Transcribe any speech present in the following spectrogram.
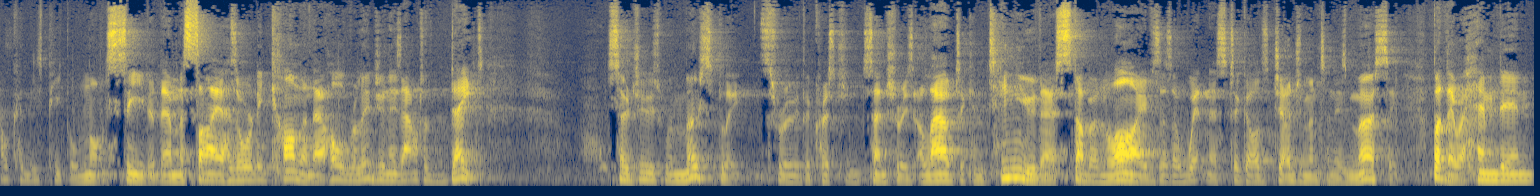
how can these people not see that their Messiah has already come and their whole religion is out of date? So Jews were mostly, through the Christian centuries, allowed to continue their stubborn lives as a witness to God's judgment and his mercy. But they were hemmed in,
